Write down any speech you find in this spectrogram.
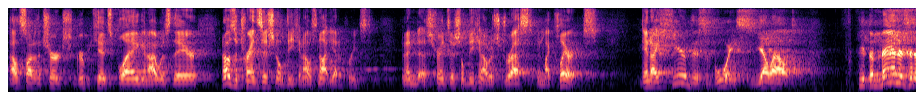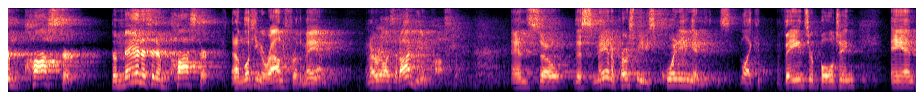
outside of the church a group of kids playing, and I was there. And I was a transitional deacon. I was not yet a priest. And as transitional deacon, I was dressed in my clerics. And I hear this voice yell out, The man is an impostor. The man is an impostor. And I'm looking around for the man. And I realize that I'm the imposter. And so this man approached me, he's pointing, and his, like veins are bulging. And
